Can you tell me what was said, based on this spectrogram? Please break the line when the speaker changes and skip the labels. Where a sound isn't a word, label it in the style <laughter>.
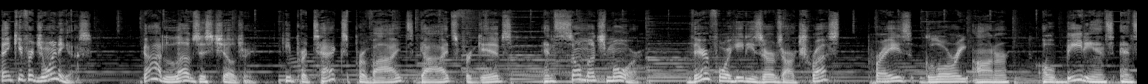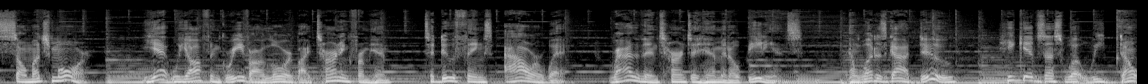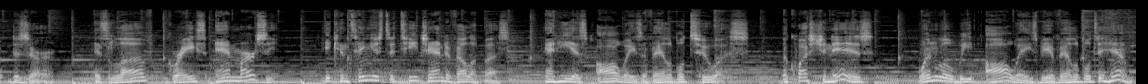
Thank you for joining us. God loves His children. He protects, provides, guides, forgives, and so much more. Therefore, He deserves our trust, praise, glory, honor, obedience, and so much more. Yet we often grieve our Lord by turning from Him to do things our way, rather than turn to Him in obedience. And what does God do? He gives us what we don't deserve His love, grace, and mercy. He continues to teach and develop us, and He is always available to us. The question is, when will we always be available to Him?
